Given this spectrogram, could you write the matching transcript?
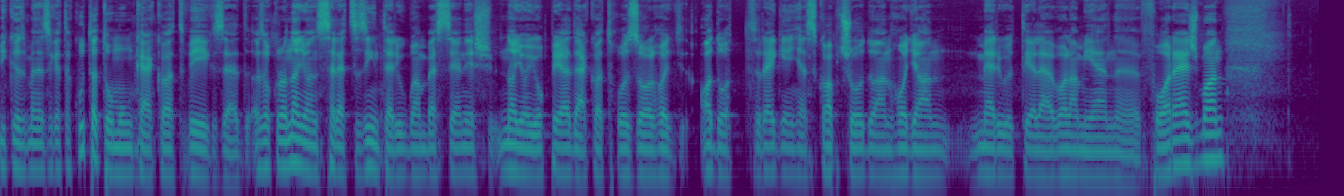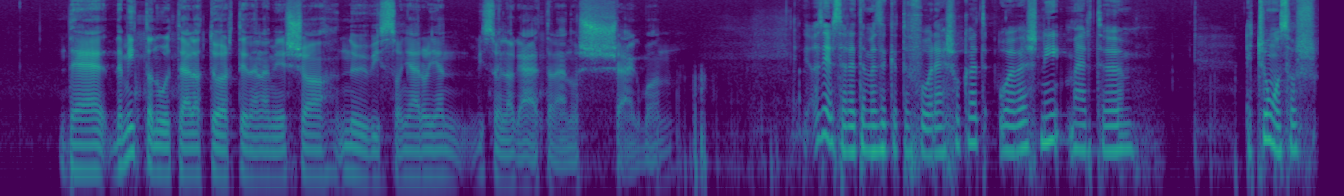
miközben ezeket a kutatómunkákat végzed, azokról nagyon szeretsz az interjúkban beszélni, és nagyon jó példákat hozol, hogy adott regényhez kapcsolódóan hogyan merültél el valamilyen forrásban. De, de mit tanultál a történelem és a nő viszonyáról ilyen viszonylag általánosságban? Azért szeretem ezeket a forrásokat olvasni, mert egy csomószos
